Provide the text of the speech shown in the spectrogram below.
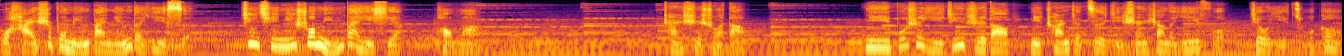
我还是不明白您的意思，敬请您说明白一些，好吗？禅师说道：“你不是已经知道，你穿着自己身上的衣服就已足够，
